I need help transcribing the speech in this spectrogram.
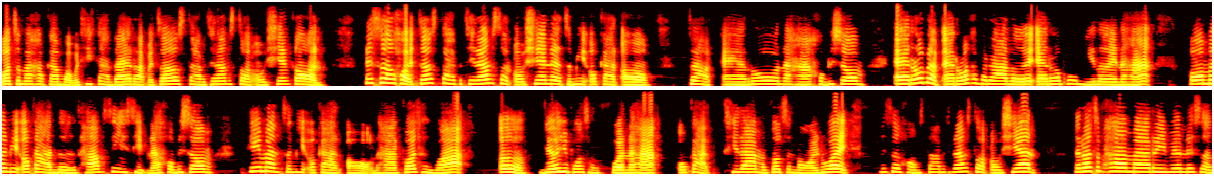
ก็จะมาทำการบอกวิธีการได้รับไอ้เจ้า Star Platinum Stone Ocean ก่อนในส่วนของไอ้เจ้า Star Platinum Stone Ocean เนี่ยจะมีโอกาสออก จาก Arrow นะคะคุณผู้ชม Arrow แบบ Arrow ธรรมดาเลย Arrow พวกนี้เลยนะคะก็มันมีโอกาส1ทับ40 นะคุณผู้ชม ที่มันจะมีโอกาสออกนะคะ ก็ถือว่า เออ เยอะอยู่พอสมควรนะคะ โอกาสที่ได้มันก็จะน้อยด้วย ในส่วนของ Star Platinum Stone Ocean เดี๋ยวเราจะพามารีวิวในส่วน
